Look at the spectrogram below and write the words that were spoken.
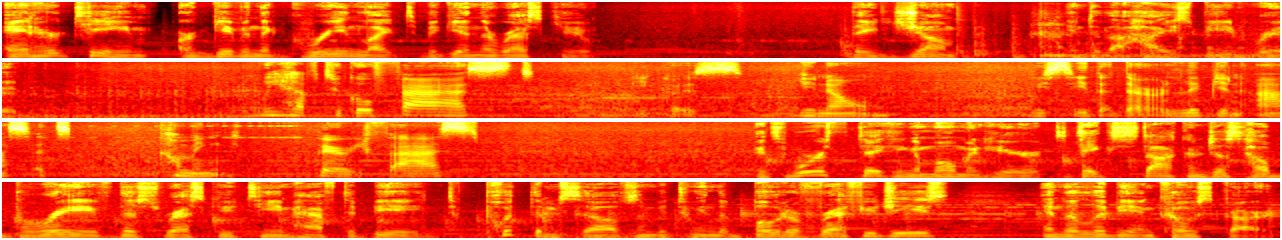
and her team are given the green light to begin the rescue. They jump into the high speed rib. We have to go fast because, you know, we see that there are Libyan assets coming very fast. It's worth taking a moment here to take stock on just how brave this rescue team have to be to put themselves in between the boat of refugees and the Libyan Coast Guard.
